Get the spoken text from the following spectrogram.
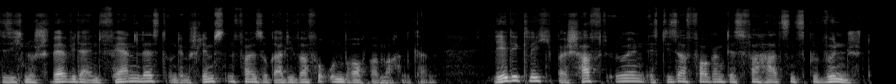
die sich nur schwer wieder entfernen lässt und im schlimmsten Fall sogar die Waffe unbrauchbar machen kann. Lediglich bei Schaftölen ist dieser Vorgang des Verharzens gewünscht,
